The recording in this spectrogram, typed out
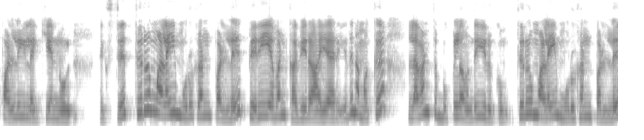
பள்ளி இலக்கிய நூல். நெக்ஸ்ட்டு திருமலை முருகன் பல்லு பெரியவன் கவிராயர். இது நமக்கு லெவன்த்து புக்கில் வந்து இருக்கும். திருமலை முருகன் பல்லு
